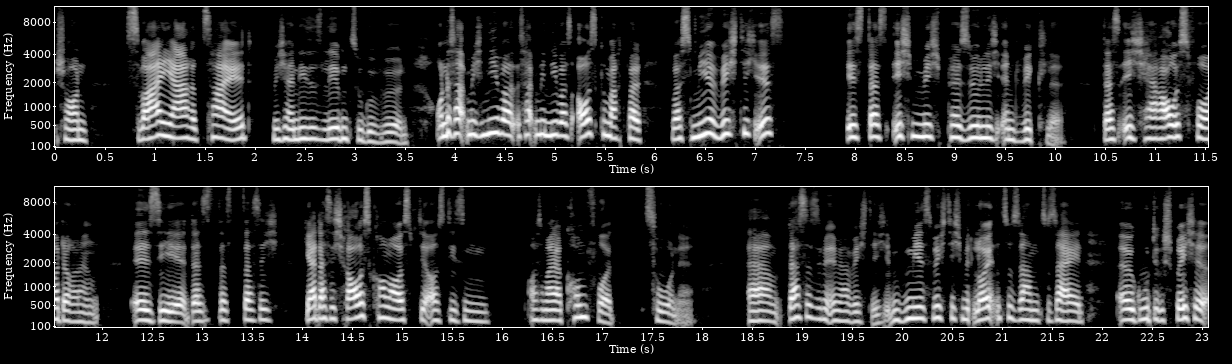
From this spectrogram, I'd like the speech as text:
schon zwei Jahre Zeit, mich an dieses Leben zu gewöhnen. Und es hat mich nie was, es hat mir nie was ausgemacht, weil was mir wichtig ist, ist, dass ich mich persönlich entwickle, dass ich Herausforderungen äh, sehe, dass, dass, dass ich, ja, dass ich rauskomme aus, aus diesem, aus meiner Komfortzone. Ähm, das ist mir immer wichtig. Mir ist wichtig, mit Leuten zusammen zu sein, äh, gute Gespräche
